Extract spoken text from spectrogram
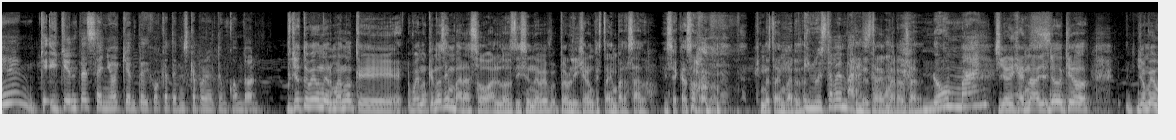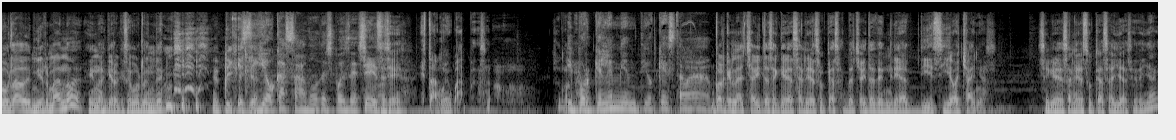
bien. ¿Qué- ¿Y quién te enseñó y quién te dijo que tenías que ponerte un condón? Pues yo tuve un hermano que, bueno, que no se embarazó a los 19, pero le dijeron que estaba embarazado y se casó. que no estaba embarazado. Y no estaba embarazada. No estaba embarazada. No manches. Y yo dije, no, yo, yo no quiero, yo me he burlado de mi hermano y no quiero que se burlen de mí. dije ¿Y siguió casado después de eso? Sí, sí, sí. Estaba muy guapa. ¿Y por qué le mintió que estaba...? Porque la chavita se quería salir de su casa. La chavita tendría 18 años. Se quería salir de su casa ya, así de ya.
